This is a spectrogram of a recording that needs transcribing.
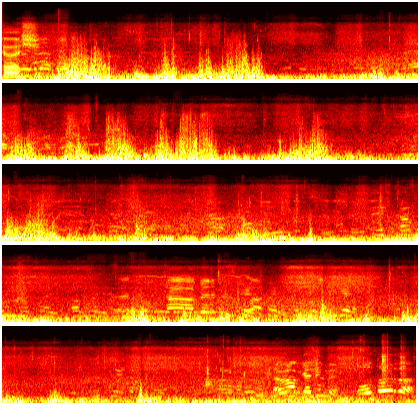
arkadaş. Devam geldin mi? Olta orada.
